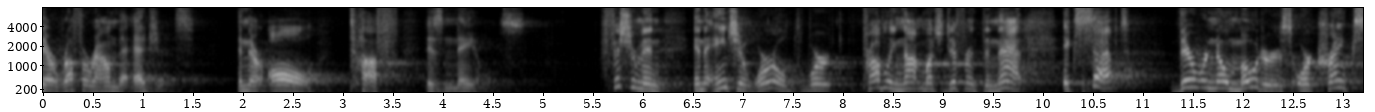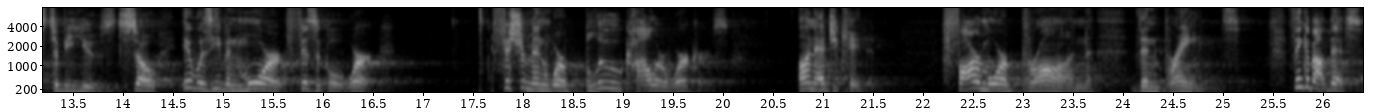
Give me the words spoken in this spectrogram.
they're rough around the edges, and they're all tough as nails. Fishermen in the ancient world were probably not much different than that, except there were no motors or cranks to be used, so it was even more physical work. Fishermen were blue collar workers, uneducated, far more brawn than brains. Think about this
